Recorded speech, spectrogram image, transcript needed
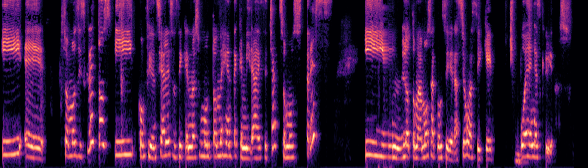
y eh, somos discretos y confidenciales, así que no es un montón de gente que mira este chat, somos tres y lo tomamos a consideración, así que pueden escribirnos.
